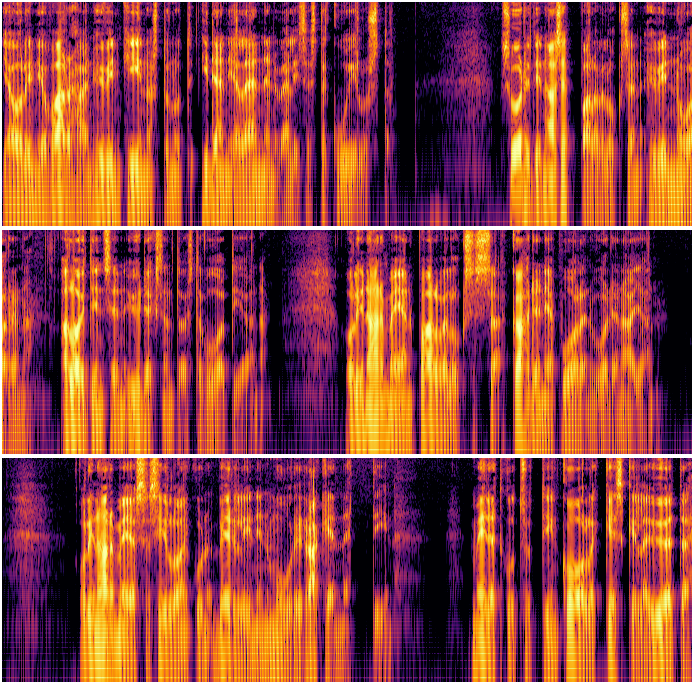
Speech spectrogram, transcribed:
ja olin jo varhain hyvin kiinnostunut idän ja lännen välisestä kuilusta. Suoritin asepalveluksen hyvin nuorena. Aloitin sen 19-vuotiaana. Olin armeijan palveluksessa kahden ja puolen vuoden ajan. Olin armeijassa silloin, kun Berliinin muuri rakennettiin. Meidät kutsuttiin koolle keskellä yötä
